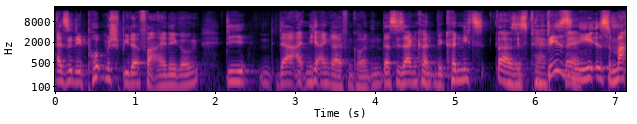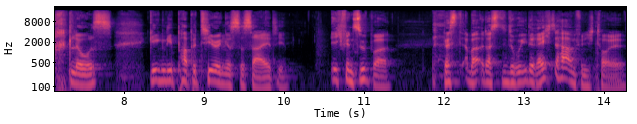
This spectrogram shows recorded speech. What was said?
also die Puppenspielervereinigung, die da nicht eingreifen konnten, dass sie sagen können, wir können nichts. Das ist perfekt. Disney ist machtlos gegen die Puppeteering Society. Ich find's super. Das, aber dass die Droide Rechte haben, finde ich toll.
